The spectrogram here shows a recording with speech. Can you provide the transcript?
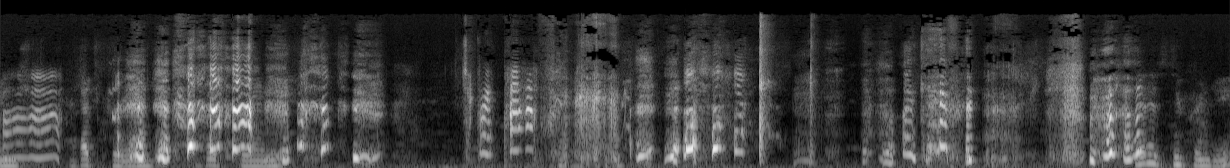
god. That's cringe. That's cringe. That's cringe. I can't. That is too cringy.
